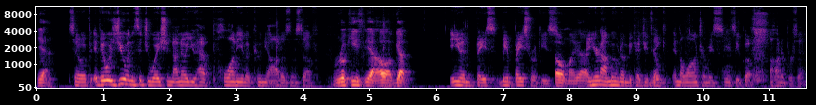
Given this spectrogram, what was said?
Yeah. So if, if it was you in the situation, I know you have plenty of Acuna autos and stuff, Rookies, yeah. Oh, I've got. even base base rookies. Oh my god. And you're not moving him because you think in the long term he's he's gonna go up 100. percent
